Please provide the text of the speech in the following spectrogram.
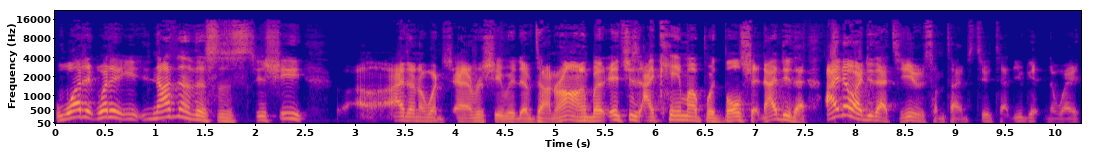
What what are you, nothing of this is is she uh, I don't know whatever she would have done wrong, but it's just I came up with bullshit, and I do that. I know I do that to you sometimes too, Ted. You get in the way,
